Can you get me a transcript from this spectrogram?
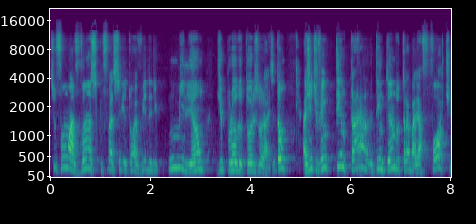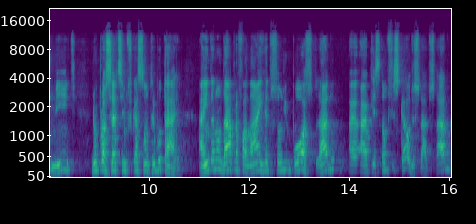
Isso foi um avanço que facilitou a vida de um milhão de produtores rurais. Então, a gente vem tentar, tentando trabalhar fortemente no processo de simplificação tributária. Ainda não dá para falar em redução de impostos, dado a, a questão fiscal do Estado. O Estado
